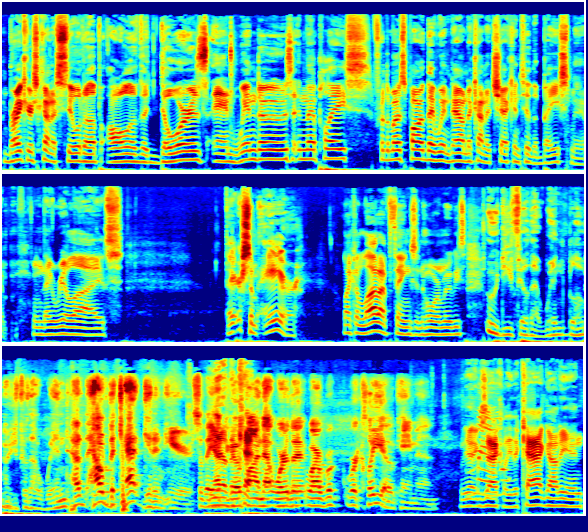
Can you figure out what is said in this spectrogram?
Breakers kind of sealed up all of the doors and windows in that place. For the most part, they went down to kind of check into the basement, and they realize there's some air like a lot of things in horror movies. Ooh, do you feel that wind blowing? You feel that wind? How how did the cat get in here? So they Yeah, had to the go cat- find out where the where where Cleo came in. Yeah, exactly. The cat got in.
